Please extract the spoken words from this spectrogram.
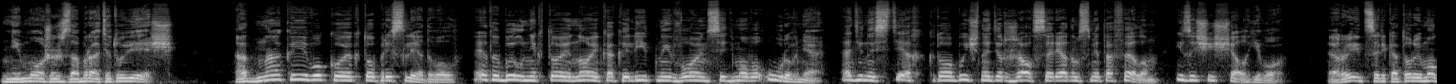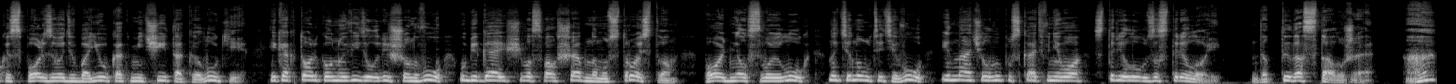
не можешь забрать эту вещь!» Однако его кое-кто преследовал. Это был никто иной, как элитный воин седьмого уровня, один из тех, кто обычно держался рядом с Метафелом и защищал его. Рыцарь, который мог использовать в бою как мечи, так и луки, и как только он увидел Ли Шунву, убегающего с волшебным устройством, поднял свой лук, натянул тетиву и начал выпускать в него стрелу за стрелой. «Да ты достал уже!» «А?»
